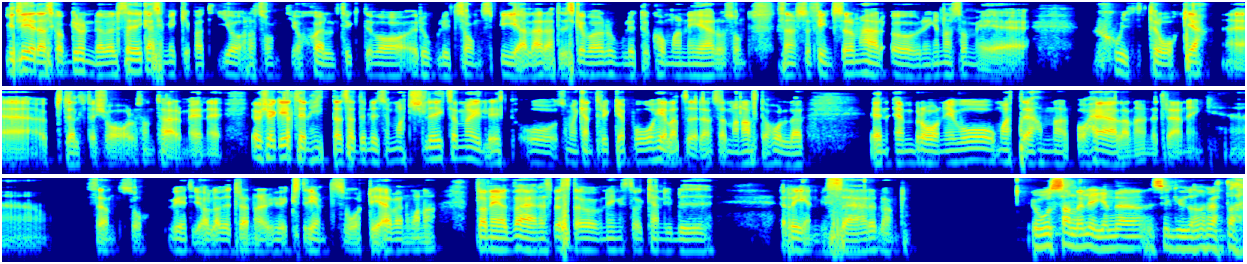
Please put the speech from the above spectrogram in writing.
mitt ledarskap grundar väl sig ganska mycket på att göra sånt jag själv tyckte var roligt som spelare. Att det ska vara roligt att komma ner och sånt. Sen så finns det de här övningarna som är skittråkiga eh, uppställt försvar och sånt här. Men eh, jag försöker hela tiden hitta så att det blir så matchlikt som möjligt och så man kan trycka på hela tiden så att man alltid håller en, en bra nivå om att det hamnar på hälarna under träning. Eh, sen så vet ju alla vi tränare hur extremt svårt det är. Även om man har planerat världens bästa övning så kan det bli ren misär ibland. Jo, sannerligen. Det ska gudarna veta.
